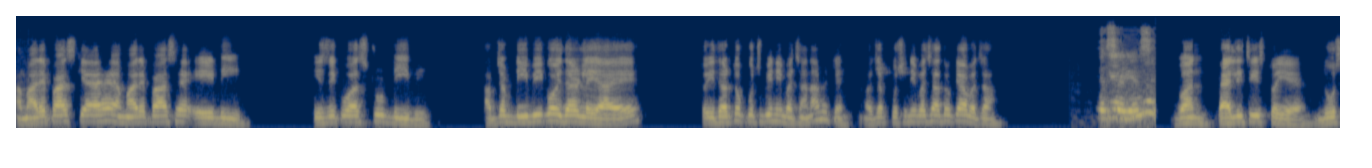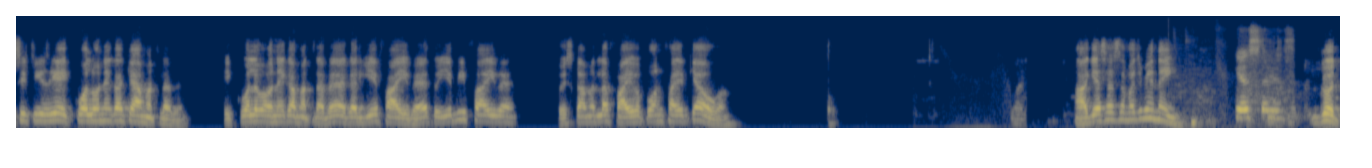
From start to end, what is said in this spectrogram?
हमारे पास क्या है? हमारे पास है A D is equal to D B अब जब डी बी को इधर ले आए तो इधर तो कुछ भी नहीं बचा ना बेटे? और जब कुछ नहीं बचा तो क्या बचा? यस सर यस वन पहली चीज़ तो ये है। दूसरी चीज़ ये इक्वल होने का क्या मतलब है? इक्वल होने का मतलब है अगर ये फाइव है तो ये भी फाइव है। तो इसका मतलब फाइव अपॉन फाइव क्या होगा? आ गया सर समझ में नहीं? यस सर गुड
